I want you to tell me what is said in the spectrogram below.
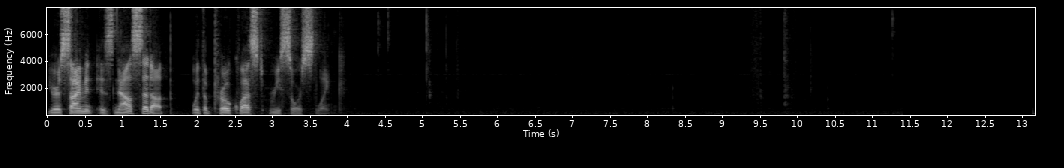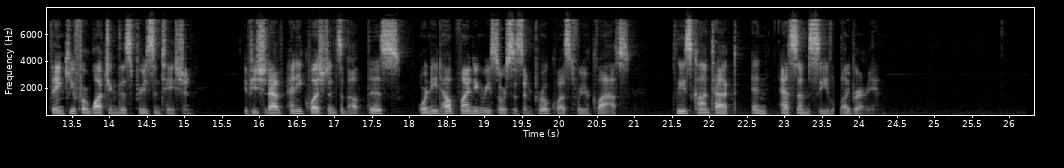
Your assignment is now set up with a ProQuest resource link. Thank you for watching this presentation. If you should have any questions about this or need help finding resources in ProQuest for your class, please contact an SMC librarian.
